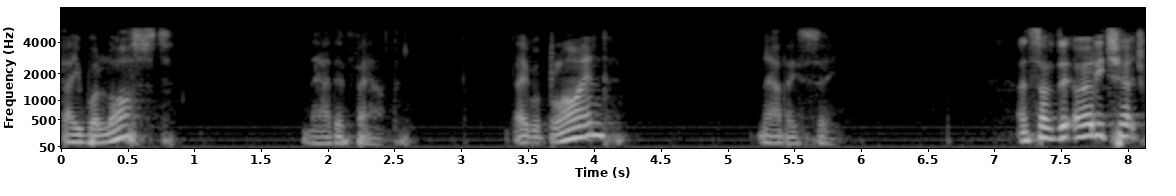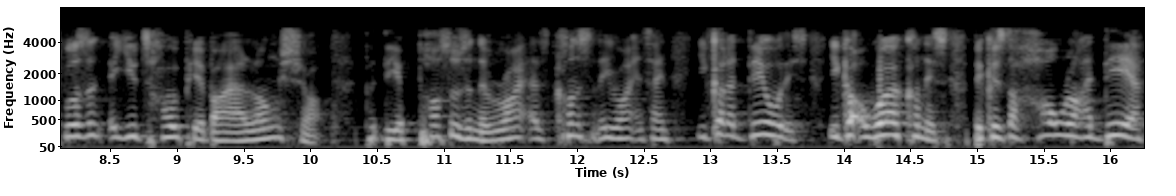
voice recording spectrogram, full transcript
They were lost, now they're found. They were blind, now they see. And so the early church wasn't a utopia by a long shot, but the apostles and the writers constantly writing saying, You've got to deal with this, you've got to work on this, because the whole idea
